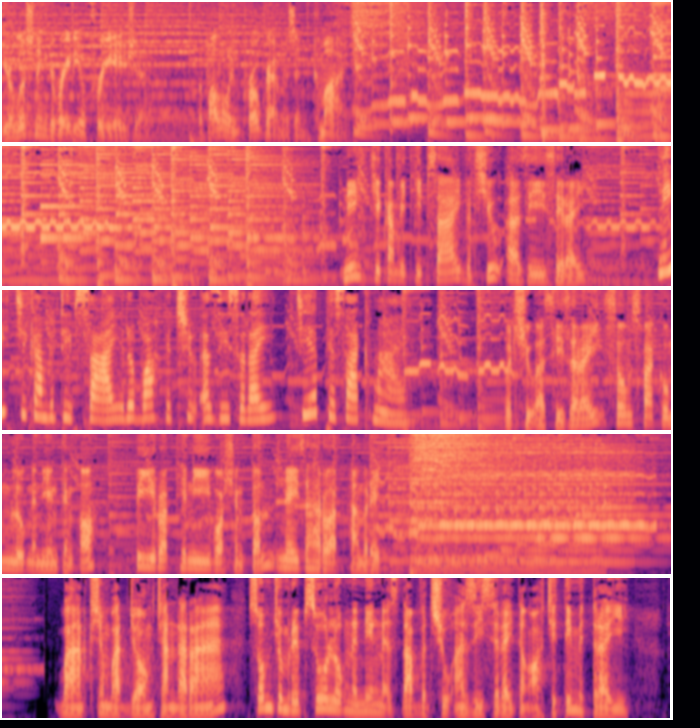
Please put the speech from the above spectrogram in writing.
You're listening to Radio Free Asia. The following program is in Khmer. Nǐ chi càm bi tiệp xáy vệt chiu a zì sê ray នេះជាកម្មវិធីផ្សាយរបស់ Vithu Azisari ជាភាសាខ្មែរ វត្តឈូអាស៊ីសេរីសូមស្វាគមន៍លោកអ្នកនាងទាំងអស់ពីរដ្ឋធានី Washington នៃសហរដ្ឋអាមេរិក បាទខ្ញុំបាទយ៉ងច័ន្ទដារា សូមជម្រាបសួរលោកអ្នកនាងអ្នកស្ដាប់វិទ្យុអាស៊ីសេរីទាំងអស់ជាទីមេត្រី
